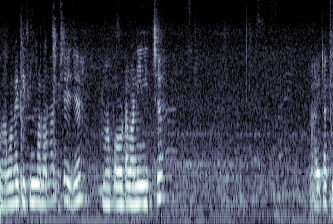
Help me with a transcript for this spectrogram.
মা মনে হয় টিফিন বানাচ্ছে। এই যে মা পরোটা বানিয়ে নিচ্ছে। আর এটা কি?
